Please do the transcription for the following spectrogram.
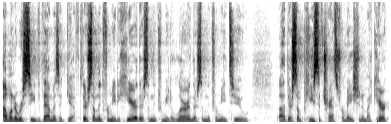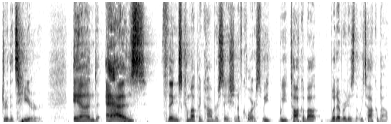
I want to receive them as a gift. There's something for me to hear, there's something for me to learn, there's something for me to uh, there's some piece of transformation in my character that's here. And as things come up in conversation, of course, we we talk about whatever it is that we talk about.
